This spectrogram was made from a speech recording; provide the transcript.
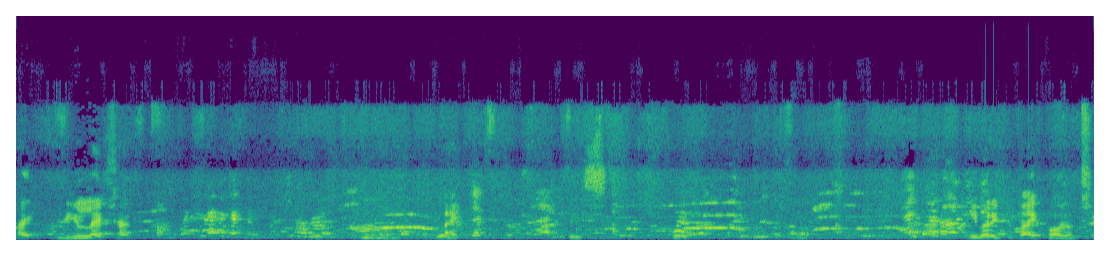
ভাই রিয়েল লাইফ শার্ক this এবার একটু বাইক পাওয়া যাচ্ছে।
